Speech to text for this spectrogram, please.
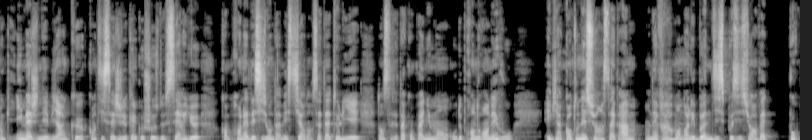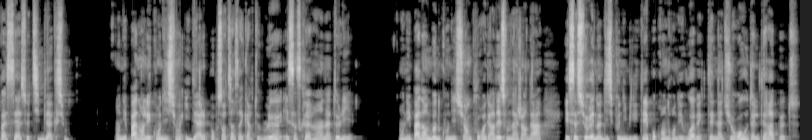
Donc imaginez bien que quand il s'agit de quelque chose de sérieux, comme prendre la décision d'investir dans cet atelier, dans cet accompagnement ou de prendre rendez-vous, eh bien quand on est sur Instagram, on est rarement dans les bonnes dispositions en fait pour passer à ce type d'action. On n'est pas dans les conditions idéales pour sortir sa carte bleue et s'inscrire à un atelier. On n'est pas dans de bonnes conditions pour regarder son agenda et s'assurer de notre disponibilité pour prendre rendez-vous avec tel naturo ou tel thérapeute.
